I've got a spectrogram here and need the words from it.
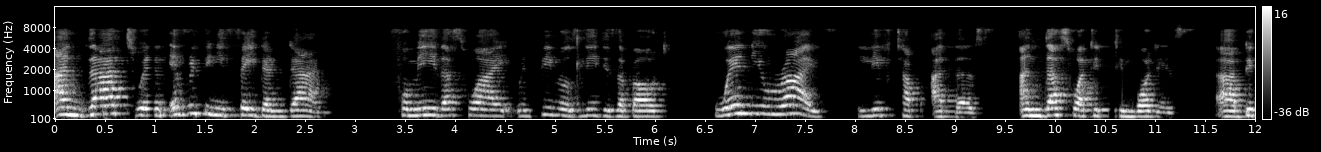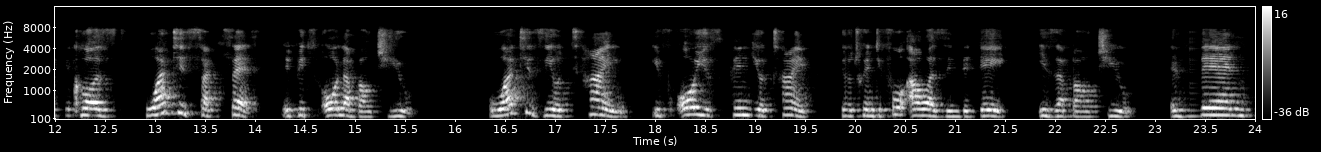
And that, when everything is said and done, for me, that's why when females lead is about when you rise, lift up others. And that's what it embodies. Uh, because what is success if it's all about you? What is your time if all you spend your time, your 24 hours in the day, is about you? Then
